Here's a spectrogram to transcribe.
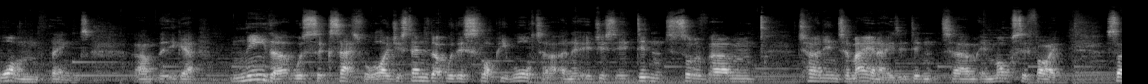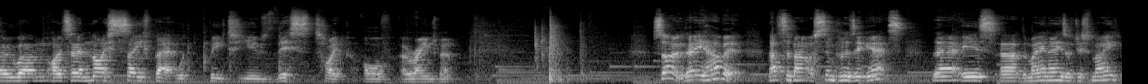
wand things um, that you get. Neither was successful. I just ended up with this sloppy water and it, just it didn't sort of um, turn into mayonnaise. It didn't um, emulsify. So um, I'd say a nice safe bet would be to use this type of arrangement. So there you have it. That's about as simple as it gets. There is uh, the mayonnaise I just made.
